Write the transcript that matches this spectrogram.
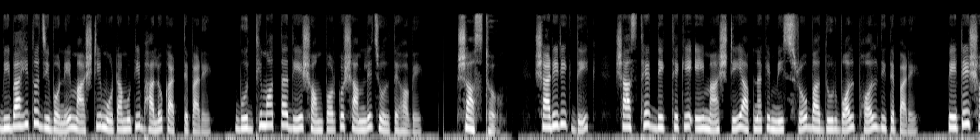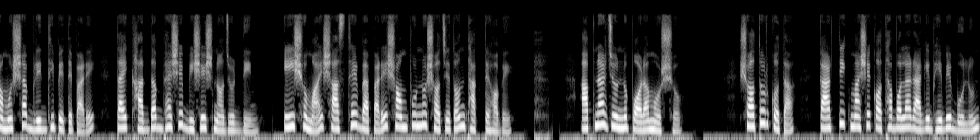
বিবাহিত জীবনে মাসটি মোটামুটি ভালো কাটতে পারে। বুদ্ধিমত্তা দিয়ে সম্পর্ক সামলে চলতে হবে। স্বাস্থ্য। শারীরিক দিক, স্বাস্থ্যের দিক থেকে এই মাসটি আপনাকে মিশ্র বা দুর্বল ফল দিতে পারে। পেটের সমস্যা বৃদ্ধি পেতে পারে, তাই খাদ্যাভ্যাসে বিশেষ নজর দিন। এই সময় স্বাস্থ্যের ব্যাপারে সম্পূর্ণ সচেতন থাকতে হবে। আপনার জন্য পরামর্শ। সতর্কতা। কার্তিক মাসে কথা বলার আগে ভেবে বলুন,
